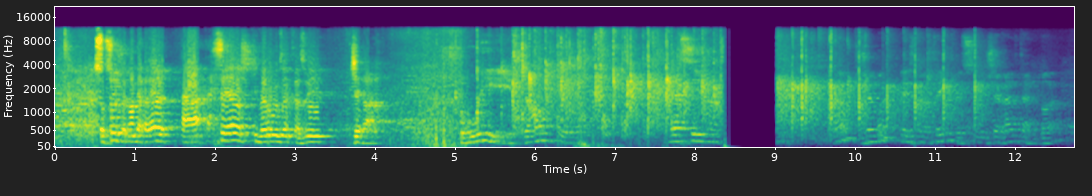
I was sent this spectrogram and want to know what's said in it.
Sur ça, je vais rendre la parole à Serge qui va nous introduire Gérard. Oui, donc, euh, merci. Donc, je vais vous présenter M. Gérald Talbot.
